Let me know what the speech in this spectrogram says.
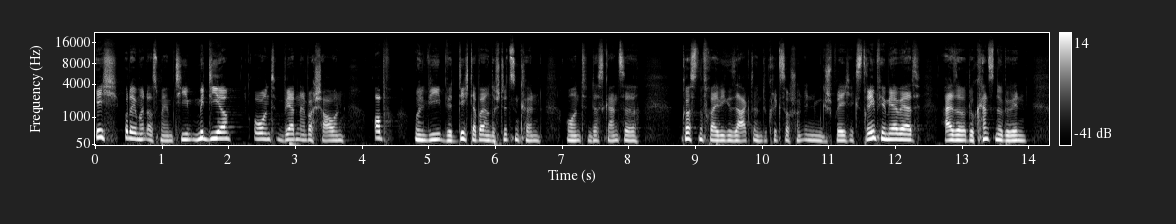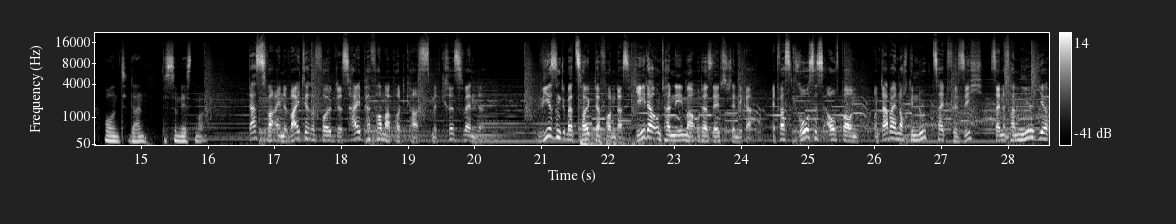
ich oder jemand aus meinem Team mit dir und werden einfach schauen, ob und wie wir dich dabei unterstützen können und das Ganze kostenfrei, wie gesagt, und du kriegst auch schon in dem Gespräch extrem viel Mehrwert. Also du kannst nur gewinnen und dann bis zum nächsten Mal. Das war eine weitere Folge des High Performer Podcasts mit Chris Wende. Wir sind überzeugt davon, dass jeder Unternehmer oder Selbstständiger etwas Großes aufbauen und dabei noch genug Zeit für sich, seine Familie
